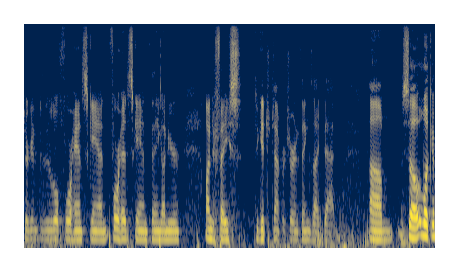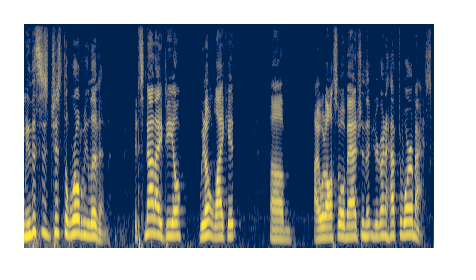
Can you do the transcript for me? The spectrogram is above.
You're going to do the little forehand scan, forehead scan thing on your on your face to get your temperature and things like that. Um, so, look, I mean, this is just the world we live in. It's not ideal. We don't like it. Um, I would also imagine that you're going to have to wear a mask.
